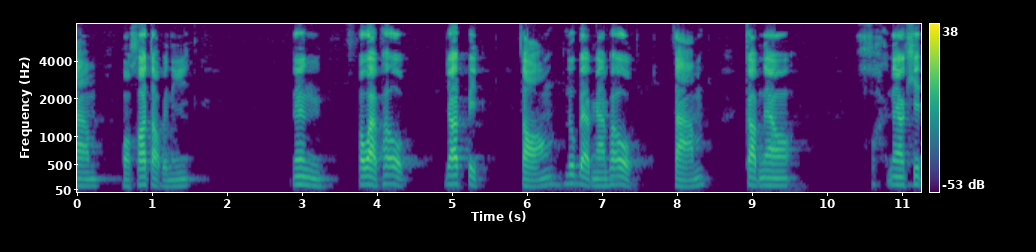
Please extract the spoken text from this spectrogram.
ตามหัวข้อต่อไปนี้ 1. ประวัติพระอบยอดปิก 2. รูปแบบงานพระอบ 3. กรอบแนวแนวคิด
